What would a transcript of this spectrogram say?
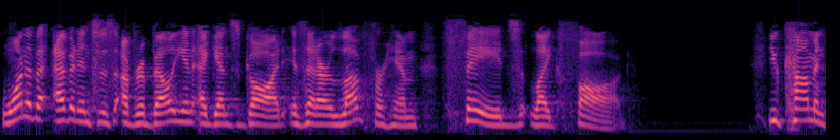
One of the evidences of rebellion against God is that our love for Him fades like fog. You come and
